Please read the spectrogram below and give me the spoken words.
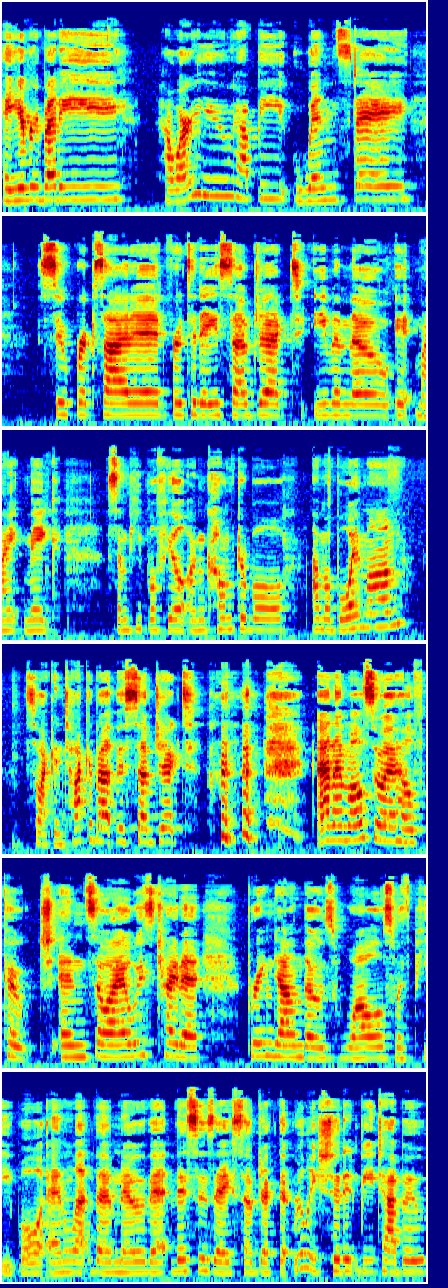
Hey, everybody. How are you? Happy Wednesday. Super excited for today's subject, even though it might make some people feel uncomfortable. I'm a boy mom, so I can talk about this subject. and I'm also a health coach, and so I always try to bring down those walls with people and let them know that this is a subject that really shouldn't be taboo.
